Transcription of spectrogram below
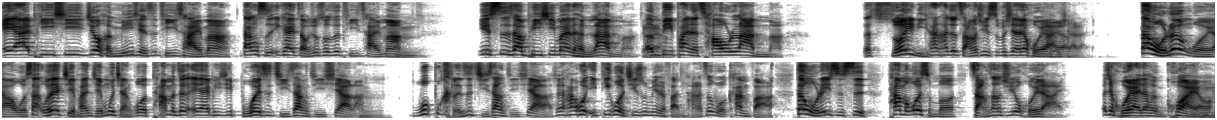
，A I P C 就很明显是题材嘛。当时一开早就说是题材嘛，因为事实上 P C 卖的很烂嘛，N B 卖的超烂嘛。那所以你看它就涨上去，是不是现在又回来了？但我认为啊，我上我在解盘节目讲过，他们这个 A I P C 不会是急上急下啦，不不可能是急上急下啦，所以它会一定会有技术面的反弹，这是我的看法。但我的意思是，他们为什么涨上去又回来，而且回来的很快哦，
